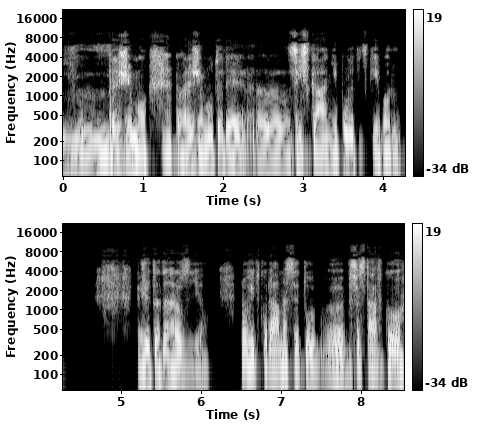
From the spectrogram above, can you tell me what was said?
v režimu, v režimu tedy eh, získání politických bodů. Takže to je ten rozdíl. No Vítku, dáme si tu uh, přestávku uh,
